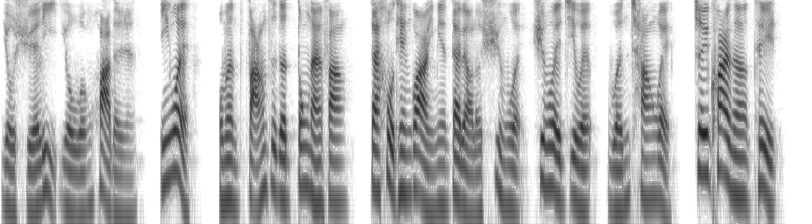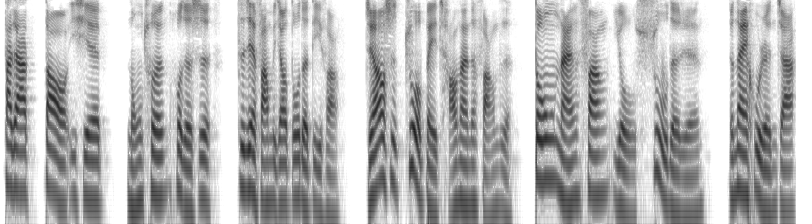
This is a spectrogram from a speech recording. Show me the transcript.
有学历、有文化的人。因为我们房子的东南方在后天卦里面代表了巽位，巽位即为文昌位。这一块呢，可以大家到一些农村或者是自建房比较多的地方，只要是坐北朝南的房子，东南方有树的人。就那一户人家，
